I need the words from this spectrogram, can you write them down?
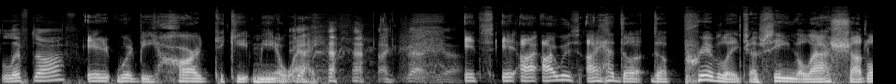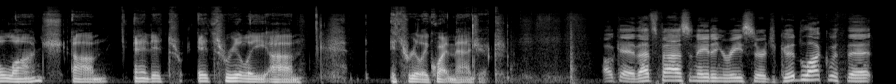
liftoff? It would be hard to keep me away. I bet, yeah. it's it, I, I was I had the the privilege of seeing the last shuttle launch, um, and it's it's really um, it's really quite magic. Okay, that's fascinating research. Good luck with it,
